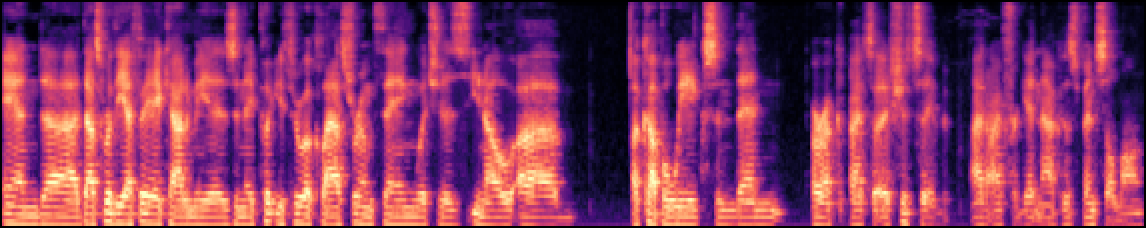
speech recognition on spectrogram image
and uh, that's where the FAA Academy is, and they put you through a classroom thing, which is you know uh, a couple weeks, and then or a, I I should say. I, I forget now because it's been so long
